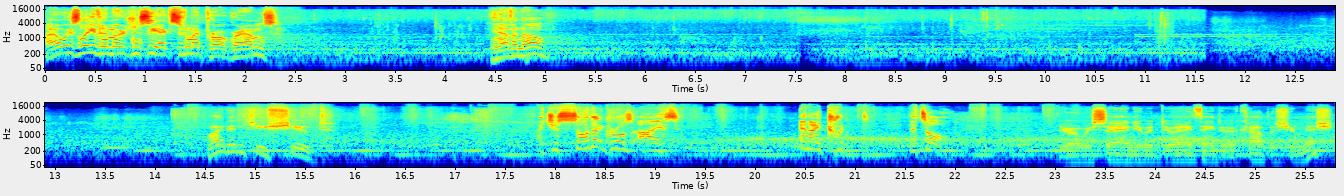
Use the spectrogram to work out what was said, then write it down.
I always leave an emergency exit in my programs. You never know. Why didn't you shoot? I just saw that girl's eyes, and I couldn't. That's all. You're always saying you would do anything to accomplish your mission.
